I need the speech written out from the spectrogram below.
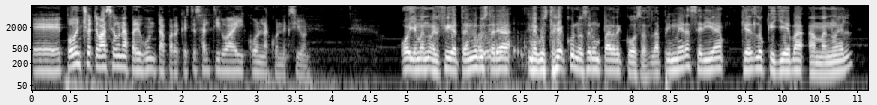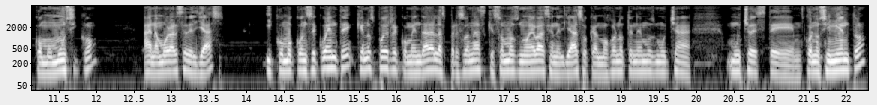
Eh, Poncho te va a hacer una pregunta para que estés al tiro ahí con la conexión. Oye, Manuel, fíjate, a mí me gustaría, me gustaría conocer un par de cosas. La primera sería, ¿qué es lo que lleva a Manuel como músico a enamorarse del jazz? Y como consecuente, ¿qué nos puedes recomendar a las personas que somos nuevas en el jazz o que a lo mejor no tenemos mucha, mucho este conocimiento?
